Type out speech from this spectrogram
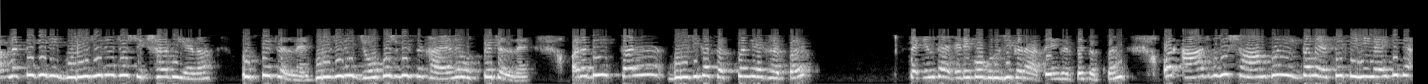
अब लगता है कि गुरु जी ने जो शिक्षा दी है ना, उस पर चलना है। गुरु जी ने जो कुछ भी सिखाया ना, उस पर चलना है। और अभी कल गुरु जी का सत्संग है घर पर। सेकेंड सैटरडे को गुरु जी कराते हैं घर पे सत्संग। और आज मुझे शाम को एकदम ऐसी फीलिंग आई कि मैं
